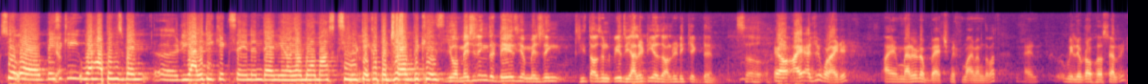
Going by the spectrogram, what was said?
So uh, basically, what happens when uh, reality kicks in, and then you know your mom asks you to take up a job because You are measuring the days, you're measuring 3,000 rupees, reality has already kicked in. So, You know, I, I tell you what I did. I married a batchmate from Ahmedabad, and we lived off her salary.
